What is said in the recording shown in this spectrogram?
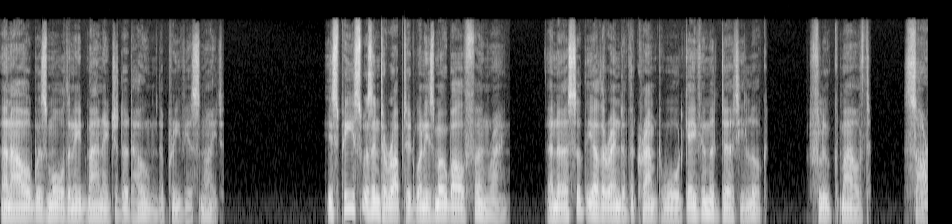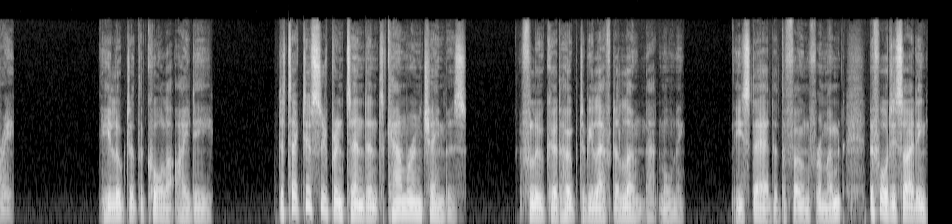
An hour was more than he'd managed at home the previous night. His peace was interrupted when his mobile phone rang. A nurse at the other end of the cramped ward gave him a dirty look. Fluke mouthed, Sorry. He looked at the caller ID. Detective Superintendent Cameron Chambers, Fluke had hoped to be left alone that morning. He stared at the phone for a moment before deciding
